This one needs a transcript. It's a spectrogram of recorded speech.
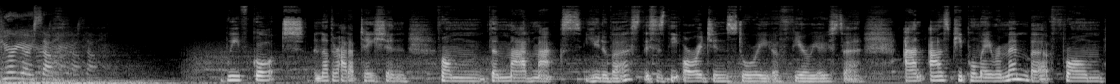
Furiosa. We've got another adaptation from the Mad Max universe. This is the origin story of Furiosa. And as people may remember from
